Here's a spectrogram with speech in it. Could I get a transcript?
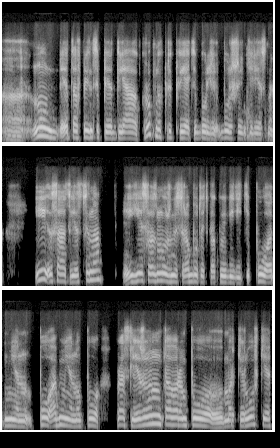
А, ну, это, в принципе, для крупных предприятий более, больше интересно. И, соответственно, есть возможность работать, как вы видите, по обмену, по обмену, по прослеживаемым товарам, по маркировке,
